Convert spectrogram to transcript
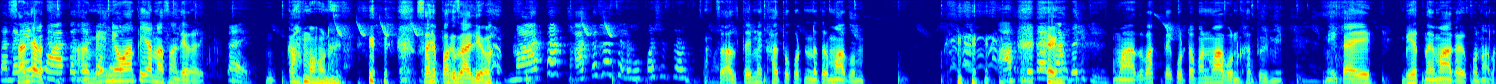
मग संध्याकाळी आता आम्ही जेवण निवांत या ना संध्याकाळी. काय? कामावून. स्वयंपाक झाली मग आता आता जायचं उपाशीच राहू चालतंय मी खातो कुठं तर मागून. आपलं काय भागल की? माझं बघताय कुठं पण मागून खातोय मी. मी काय भेट नाही मागाय कोणाला.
